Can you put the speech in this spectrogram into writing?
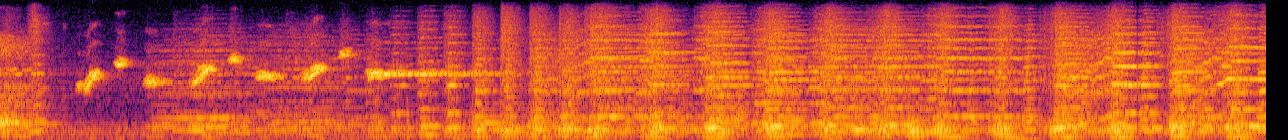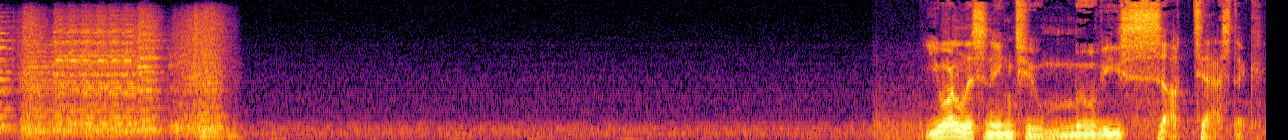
You are listening to Movie Sucktastic.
